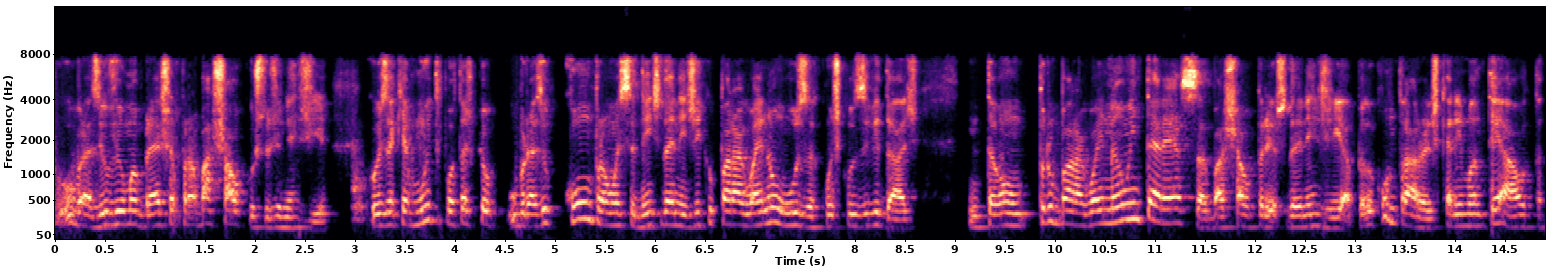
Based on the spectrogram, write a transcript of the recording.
o Brasil viu uma brecha para baixar o custo de energia, coisa que é muito importante porque o Brasil compra um excedente da energia que o Paraguai não usa com exclusividade. Então, para o Paraguai não interessa baixar o preço da energia, pelo contrário, eles querem manter alta.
